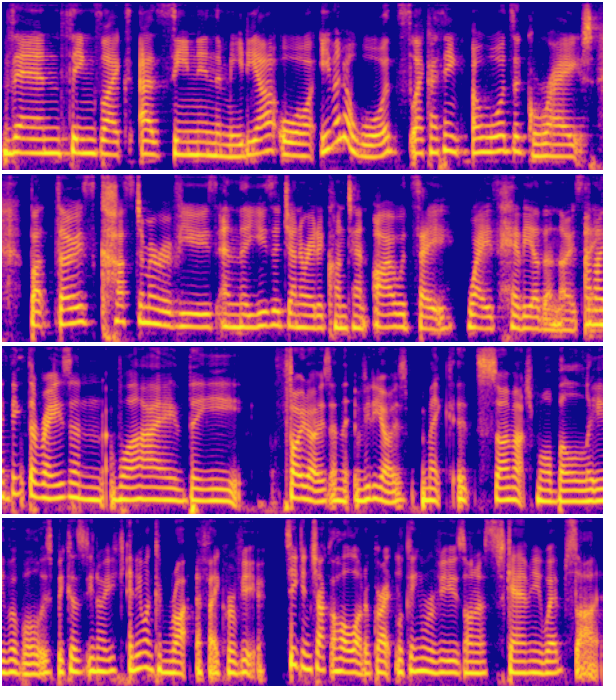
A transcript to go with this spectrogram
than things like as seen in the media or even awards. Like I think awards are great, but those customer reviews and the user generated content I would say weighs heavier than those things. And I think the reason why the photos and the videos make it so much more believable is because you know anyone can write a fake review. So you can chuck a whole lot of great looking reviews on a scammy website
